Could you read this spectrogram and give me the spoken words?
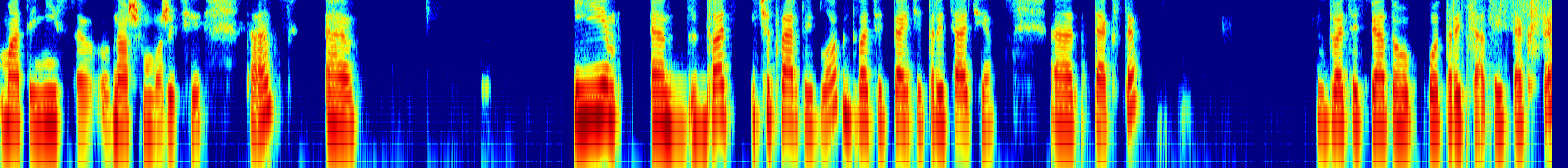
мати місце в нашому житті. Та? Е, і е, 24 блок, 25 і 30 е, тексти з 25 по 30 тексти.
